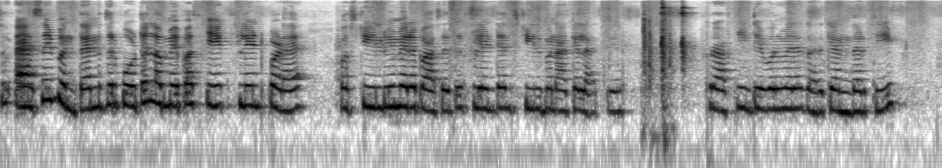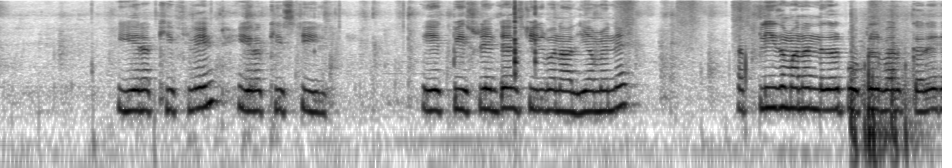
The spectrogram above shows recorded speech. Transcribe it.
तो ऐसे ही बनता है नज़र पोर्टल अब मेरे पास एक फ्लिंट पड़ा है और स्टील भी मेरे पास है तो फ्लिंट एंड स्टील बना के लाते हैं। क्राफ्टिंग टेबल मेरे घर के अंदर थी। ये रखी फ्लिंट ये रखी स्टील एक पीस फ्लिंट एंड स्टील बना लिया मैंने। अब प्लीज़ हमारा नज़र पोर्टल वर्क करे।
